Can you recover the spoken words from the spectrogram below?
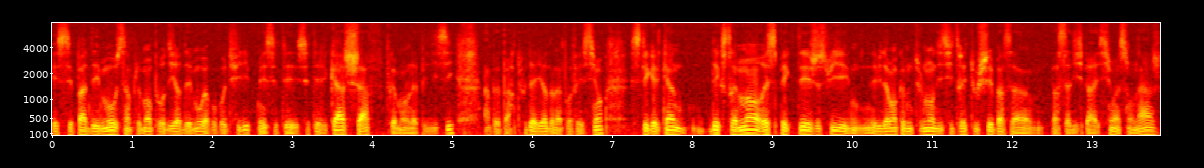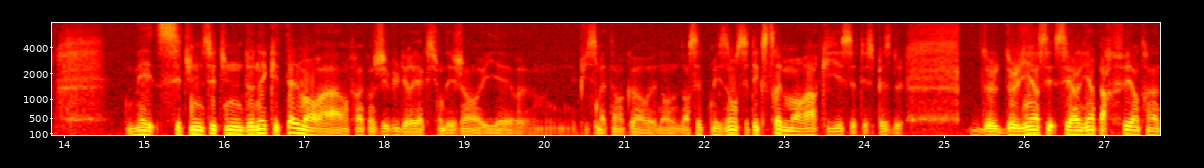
et c'est pas des mots simplement pour dire des mots à propos de Philippe, mais c'était le cas. Chaff, comme on l'appelle ici, un peu partout d'ailleurs dans la profession, c'était quelqu'un d'extrêmement respecté. Je suis évidemment comme tout le monde ici très touché par sa par sa disparition à son âge. Mais c'est une, une donnée qui est tellement rare. Enfin, quand j'ai vu les réactions des gens hier, euh, ce matin encore, euh, dans, cette maison, c'est extrêmement rare qu'il y ait cette espèce de, de, lien. C'est, un lien parfait entre un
